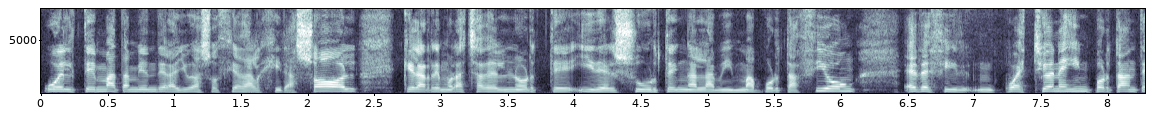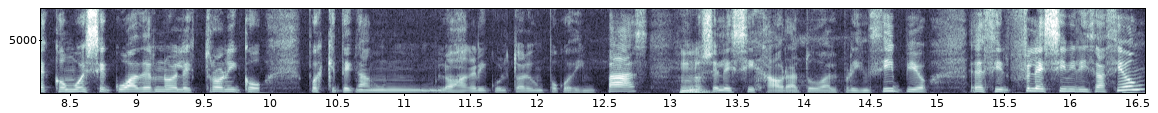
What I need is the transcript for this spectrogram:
o el tema también de la ayuda asociada al girasol, que la remolacha del norte y del sur tengan la misma aportación, es decir, cuestiones importantes como ese cuaderno electrónico, pues que tengan los agricultores un poco de impas, y no hmm. se les exija ahora todo al principio, es decir, flexibilización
